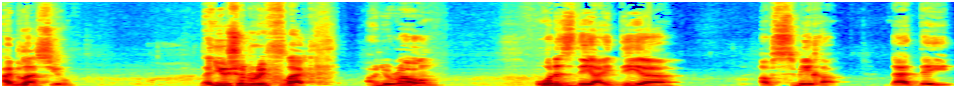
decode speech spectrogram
I bless you that you should reflect on your own. What is the idea of smicha? That they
